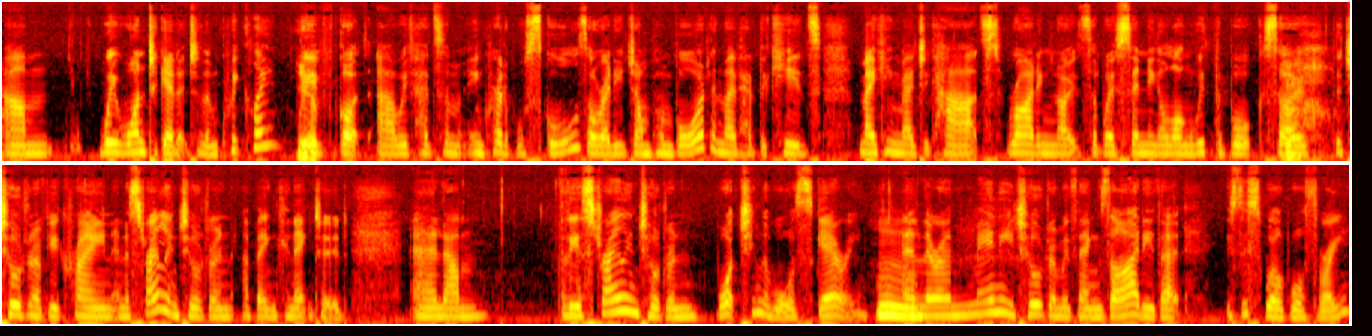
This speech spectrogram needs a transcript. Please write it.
Um, we want to get it to them quickly. Yep. We've got uh, we've had some incredible schools already jump on board, and they've had the kids making magic hearts, writing notes that we're sending along with the book. So the children of Ukraine and Australian children are being connected, and um, for the Australian children, watching the war is scary. Mm. And there are many children with anxiety that, is this World War Three?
